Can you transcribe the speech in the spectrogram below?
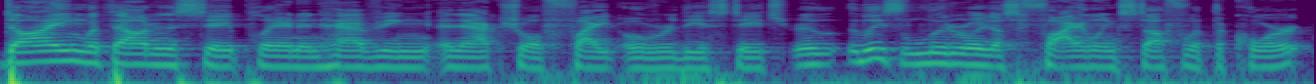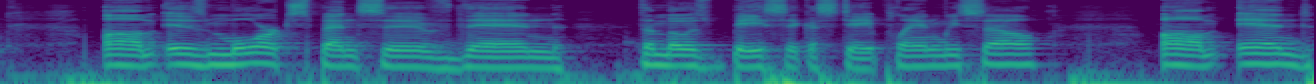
dying without an estate plan and having an actual fight over the estates, at least literally just filing stuff with the court, um, is more expensive than the most basic estate plan we sell. Um, and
